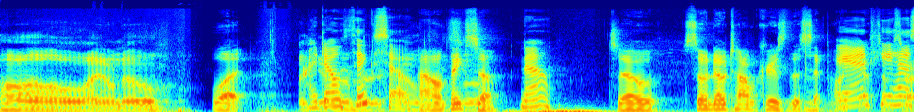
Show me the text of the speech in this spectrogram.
oh I don't know. What? I can't don't remember. think so. I don't think so. No. So, so no Tom Cruise in this podcast. And he I'm hasn't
